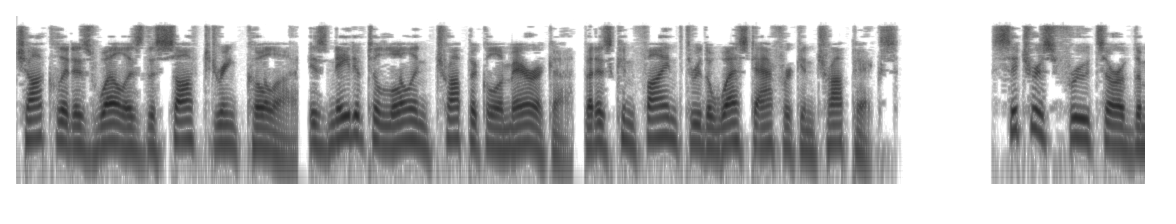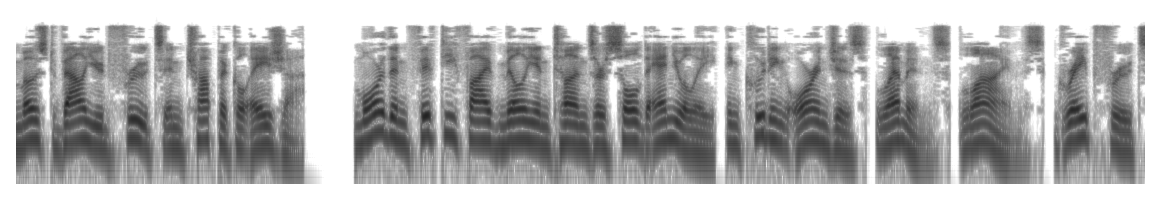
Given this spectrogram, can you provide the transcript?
chocolate as well as the soft drink cola, is native to lowland tropical America, but is confined through the West African tropics. Citrus fruits are of the most valued fruits in tropical Asia. More than 55 million tons are sold annually, including oranges, lemons, limes, grapefruits,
